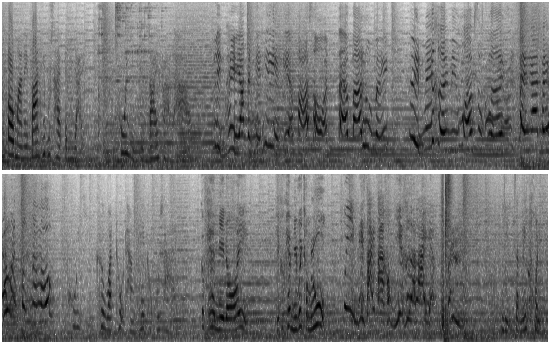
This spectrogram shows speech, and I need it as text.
ันโตมาในบ้านที่ผู้ชายเป็นใหญ่ ผู้หญิงอยู่ใต้ฝ่าท้าย หลินพยายามเป็นเมียที่ดีอย่างที่อาป้าสอน แต่อาป้ารู้ไหมหลินไม่เคยมีความสุขเลย แต่งงานไปก็เหมือนตกนรก ผู้หญิงคือวัตถุทางเพศของผู้ชาย ก็แค่เมียน้อยเฮียก็แค่มีไว้ทำลูก ผู้หญิงในสายตาของเฮียคืออะไรอะ หลินจะไม่ทนอีก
